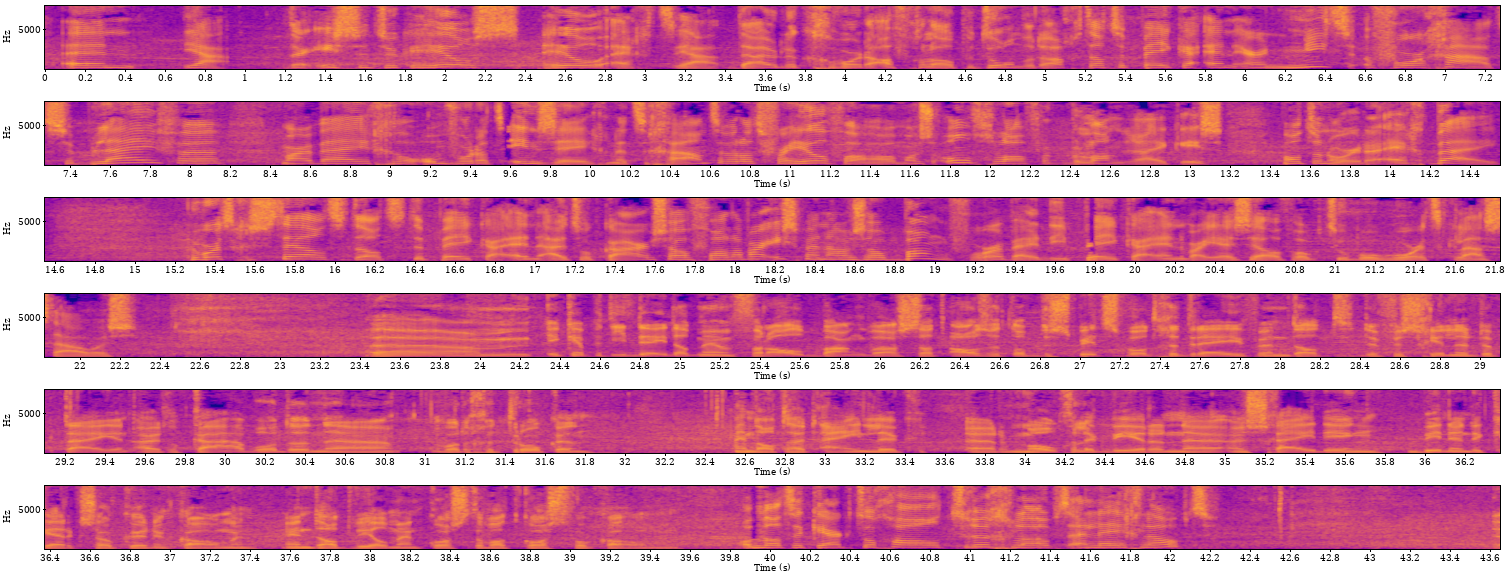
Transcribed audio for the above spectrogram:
En ja, er is natuurlijk heel, heel echt ja, duidelijk geworden afgelopen donderdag... dat de PKN er niet voor gaat. Ze blijven maar weigeren om voor dat inzegenen te gaan... terwijl het voor heel veel homo's ongelooflijk belangrijk is. Want dan hoor je er echt bij. Er wordt gesteld dat de PKN uit elkaar zou vallen. Waar is men nou zo bang voor bij die PKN waar jij zelf ook toe behoort, Klaas Douwes? Um, ik heb het idee dat men vooral bang was dat als het op de spits wordt gedreven... dat de verschillende partijen uit elkaar worden, uh, worden getrokken. En dat uiteindelijk er mogelijk weer een, uh, een scheiding binnen de kerk zou kunnen komen. En dat wil men kosten wat kost voorkomen. Omdat de kerk toch al terugloopt en leegloopt?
